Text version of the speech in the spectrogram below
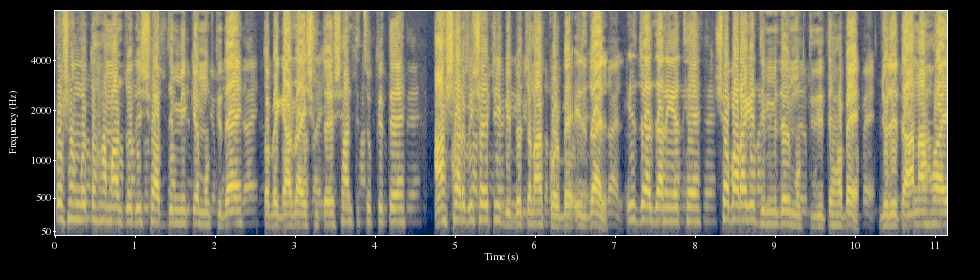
প্রসঙ্গত হামাস যদি সব জিম্মিকে মুক্তি দেয় তবে গাজা ইস্যুতে শান্তি চুক্তিতে আসার বিষয়টি বিবেচনা করবে ইসরায়েল। ইসরায়েল জানিয়েছে সবার আগে জিম্মিদের মুক্তি দিতে হবে। যদি তা না হয়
